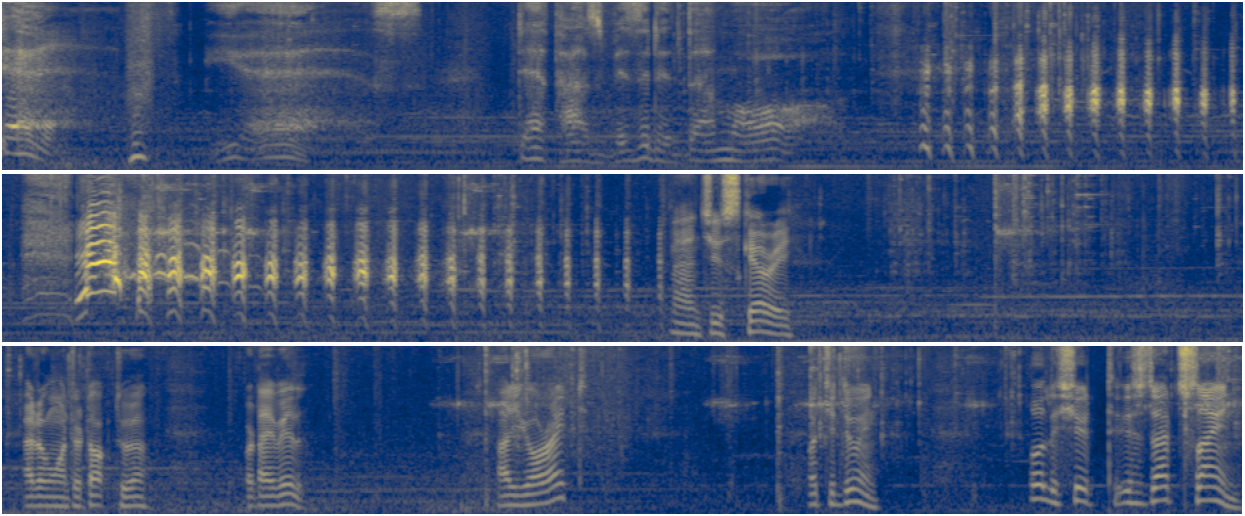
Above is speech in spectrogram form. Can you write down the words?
Death. Yes. Death has visited them all. Man, she's scary. I don't want to talk to her, but I will. Are you alright? What you doing? Holy shit, is that sign?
